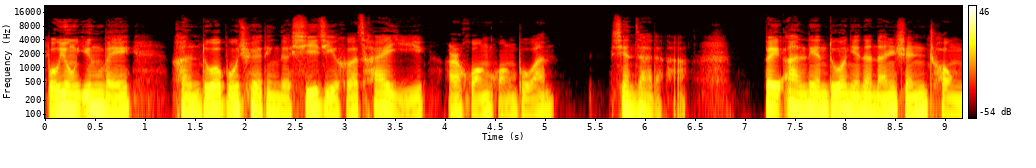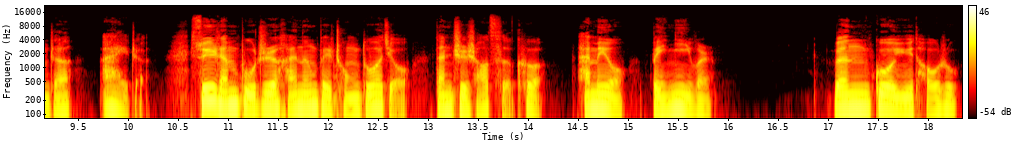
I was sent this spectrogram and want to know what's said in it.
不用因为很多不确定的希冀和猜疑而惶惶不安。现在的他，被暗恋多年的男神宠着、爱着。虽然不知还能被宠多久，但至少此刻还没有被腻味儿。温过于投入，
